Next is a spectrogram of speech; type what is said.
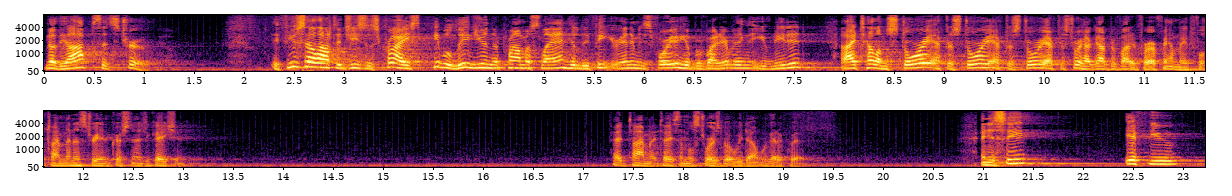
No, the opposite's true. If you sell out to Jesus Christ, He will lead you in the promised land. He'll defeat your enemies for you. He'll provide everything that you've needed. And I tell them story after story after story after story how God provided for our family in full time ministry and Christian education. If I had time, I'd tell you some those stories, but we don't. We've got to quit. And you see, if you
